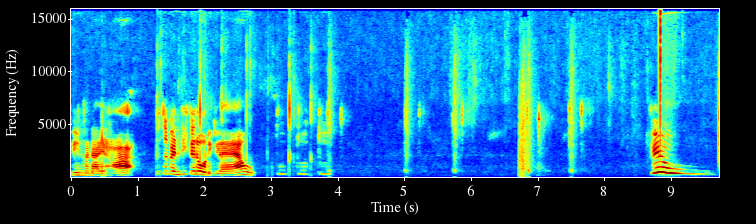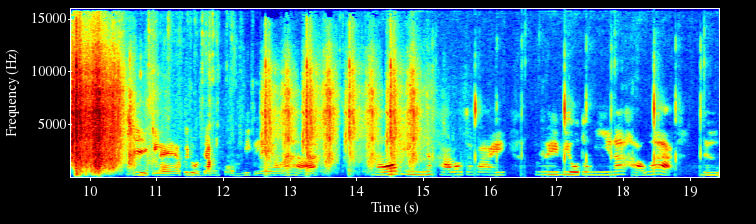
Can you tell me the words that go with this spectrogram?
ปีนบันไดค่ะ ก็จะเป็นที่กระโดดอีกแล้วตุ๊บตุ๊บตุ๊บฟิวอีกแล้วกระโดดดังผมอีกแล้วนะคะเนาะที จะไปรีวิวตรงนี้นะคะว่าเดิน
